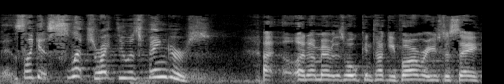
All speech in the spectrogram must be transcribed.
it's like it slips right through his fingers. I, I remember this old Kentucky farmer used to say,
